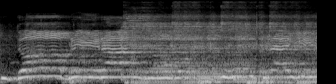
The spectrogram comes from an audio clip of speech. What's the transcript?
Добрий ранок, Україна.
